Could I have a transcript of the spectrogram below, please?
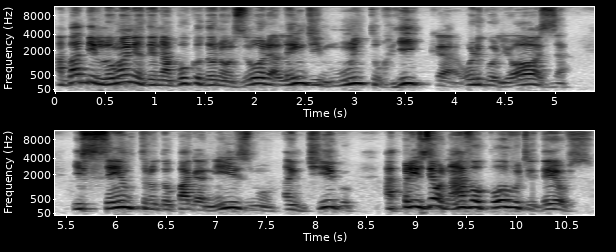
A Babilônia de Nabucodonosor, além de muito rica, orgulhosa e centro do paganismo antigo, aprisionava o povo de Deus.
